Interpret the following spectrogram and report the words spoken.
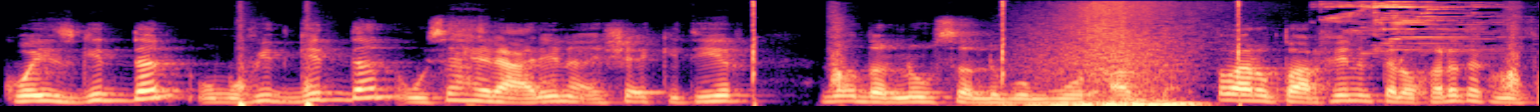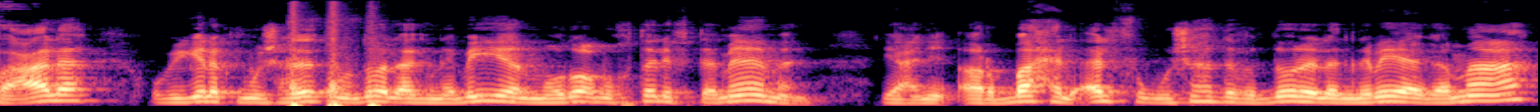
كويس جدا ومفيد جدا وسهل علينا أشياء كتير نقدر نوصل لجمهور أكبر. طبعا أنتوا عارفين أنت لو قناتك مفعلة وبيجي لك مشاهدات من الدول الأجنبية الموضوع مختلف تماما. يعني أرباح ال1000 مشاهدة في الدول الأجنبية يا جماعة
